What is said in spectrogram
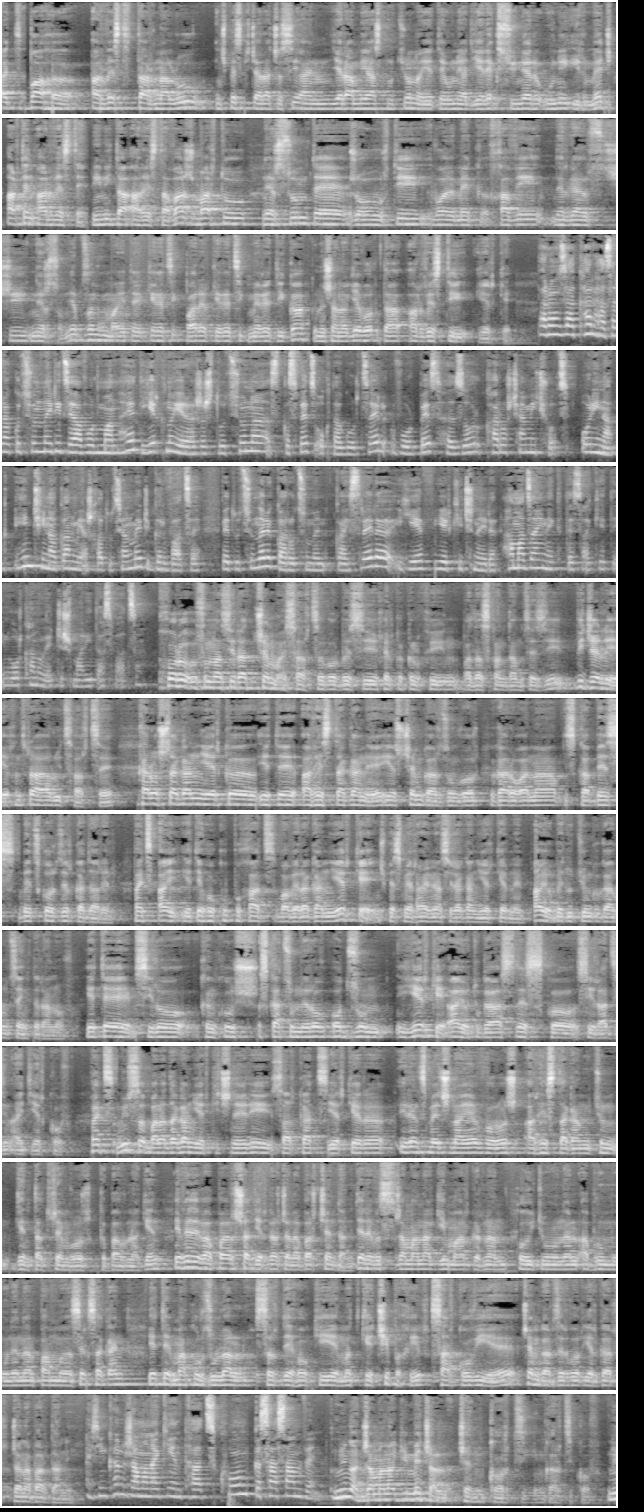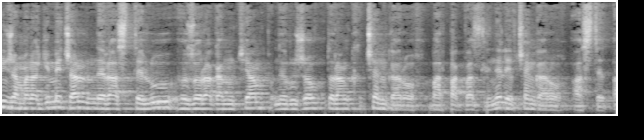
այդ բահը արվեստ դառնալու, ինչպես քիչ առաջացի այն երամիասնությունը, եթե ունի այդ երեք սյուները ունի իր մեջ, արդեն արվեստ է։ Լինի դա արեստավարժ մարդու ներսում թե ժողովրդի ոյ մեկ խավի ներկայացուցի ներսում։ Երբ ծնվում է, եթե գեղեցիկ բարեր, գեղեցիկ մեղեդիկա, կնշանակի որ դա արվեստի երկ է։ Պարոն Զաքար հասարակությունների ձևավորման հետ երկն ու երաժշտությունը սկսվեց օգտագործել որպես հզոր քարոշչամիջոց։ Օրինակ, հին չինական մի աշխատության մեջ գրված է. պետությունները կառուցում են կայսրերը եւ երկիչները։ Համաձայն եք տեսակետին, որքանով է ճշմարիտ ասվածը։ Խորը ուսումնասիրած չեմ այս հարցը, որբեսի գլխին պատասխան դամ ցեզի, վիճելի է, խնդրահարույց հարց է։ Քարոշչական երկը, եթե արհեստական է, ես չեմ կարծում, որ որ կարողանա իսկապես մեծ գործեր կատարել բայց այ եթե հոգու փոխած վավերական երկ է ինչպես մեր հայրենասիրական երկերն են այո բեդություն կգառուցենք դրանով եթե սիրո քնքուշ սկացումներով օձուն երկ է այո դու գահացնես քո սիրածին այդ երկով բայց մյուսը բարադական երկիչների սարկած երկերը իրենց մեջ նաև որոշ արհեստականություն գենտադրեն, որ կբարունակեն եւ հետեւաբար շատ երկար ճանապարհ չեն դանի։ Դերևս ժամանակի մար գրնան գոյություն ունենալ, ապրում ունենալ, բամսել, սակայն եթե մակուր զուլալ սրդե հոգի է, մտքե չի փխիր, սարկովի է, չեմ կարծեր որ երկար ճանապարհ դանի։ Այսինքն ժամանակի ընթացքում կսասանվեն։ Նույնա ժամանակի մեջ չեն գործի իմ կարծիքով։ Նույն ժամանակ ժամանակի մեջ ալ ներաստելու հզորականությամբ ներուժով դրանք չեն կարող բարպակված լինել եւ չեն կարող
